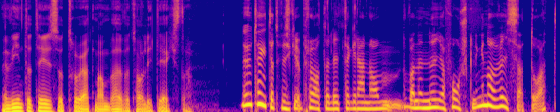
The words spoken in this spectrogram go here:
Men vintertid så tror jag att man behöver ta lite extra. Nu tänkte jag att vi skulle prata lite grann om vad den nya forskningen har visat. Då, att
